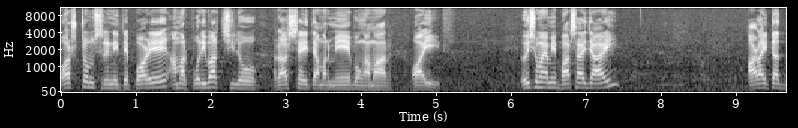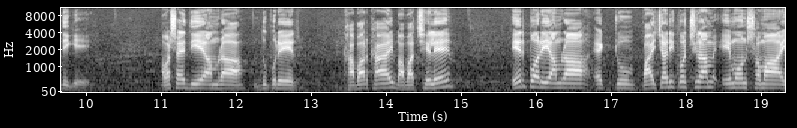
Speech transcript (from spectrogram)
অষ্টম শ্রেণীতে পড়ে, আমার পরিবার ছিল রাজশাহীতে আমার মেয়ে এবং আমার ওয়াইফ ওই সময় আমি বাসায় যাই আড়াইটার দিকে। বাসায় দিয়ে আমরা দুপুরের খাবার খাই, বাবা, ছেলে। এরপরে আমরা একটু পাইচারি করছিলাম, এমন সময়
